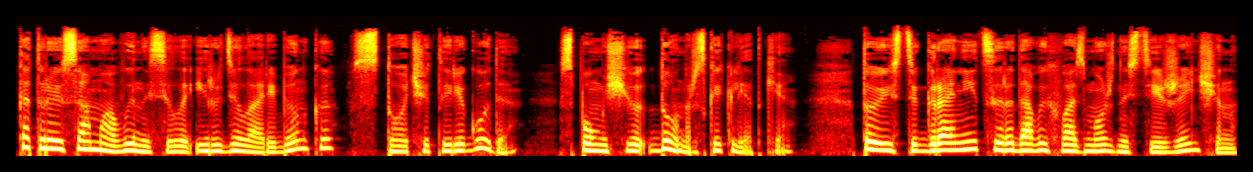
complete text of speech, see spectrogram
которая сама выносила и родила ребенка в 104 года с помощью донорской клетки. То есть границы родовых возможностей женщин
